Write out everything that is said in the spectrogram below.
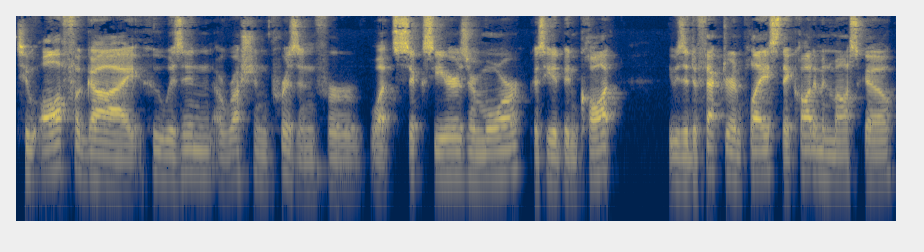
to off a guy who was in a Russian prison for what six years or more because he had been caught. He was a defector in place. They caught him in Moscow,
